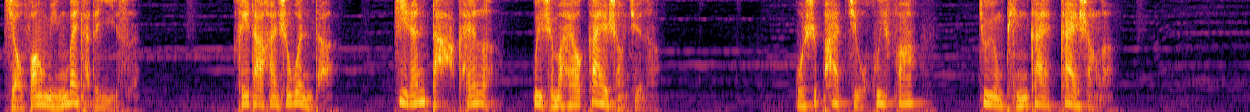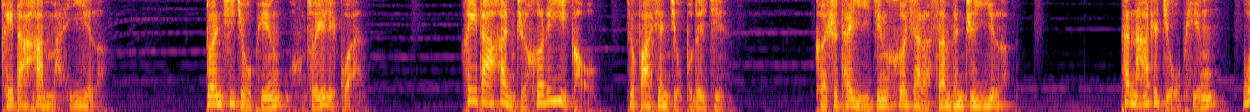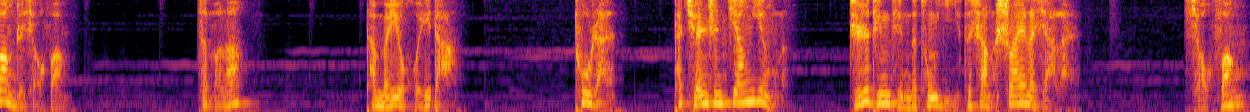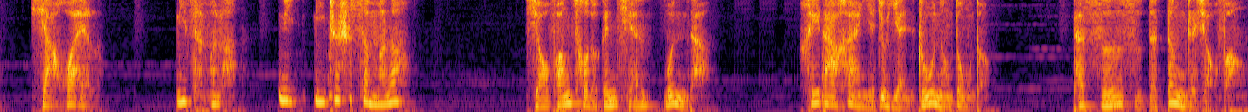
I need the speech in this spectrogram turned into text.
小芳明白他的意思。黑大汉是问他，既然打开了，为什么还要盖上去呢？我是怕酒挥发，就用瓶盖盖上了。黑大汉满意了。端起酒瓶往嘴里灌，黑大汉只喝了一口，就发现酒不对劲。可是他已经喝下了三分之一了。他拿着酒瓶望着小芳：“怎么了？”他没有回答。突然，他全身僵硬了，直挺挺的从椅子上摔了下来。小芳吓坏了：“你怎么了？你你这是怎么了？”小芳凑到跟前问他，黑大汉也就眼珠能动动，他死死地瞪着小芳。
